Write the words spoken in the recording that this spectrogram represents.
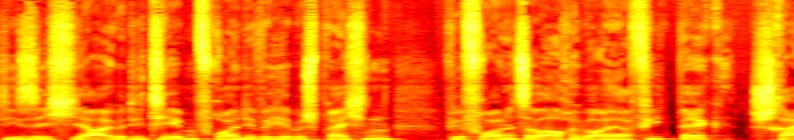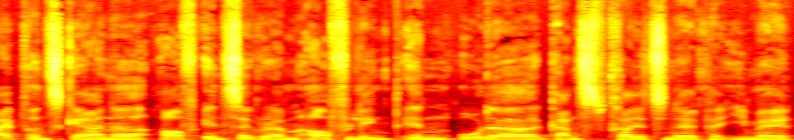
die sich ja über die Themen freuen, die wir hier besprechen. Wir freuen uns aber auch über euer Feedback. Schreibt uns gerne auf Instagram, auf LinkedIn oder ganz traditionell per E-Mail.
